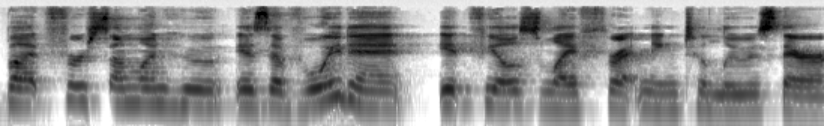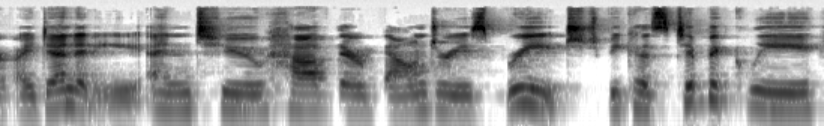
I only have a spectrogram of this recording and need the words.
But for someone who is avoidant, it feels life threatening to lose their identity and to mm. have their boundaries breached because typically,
